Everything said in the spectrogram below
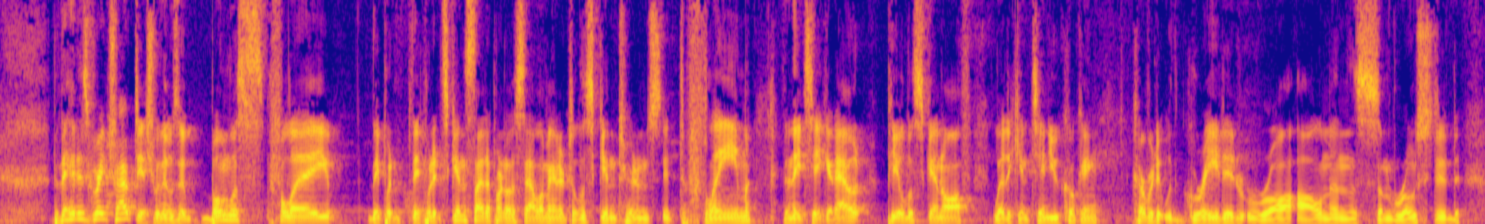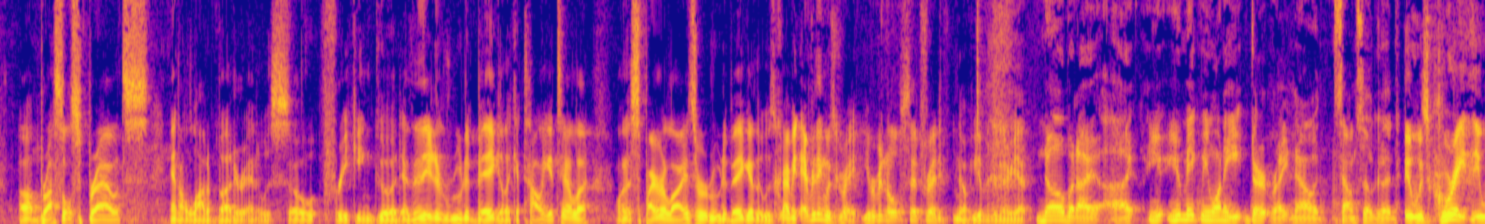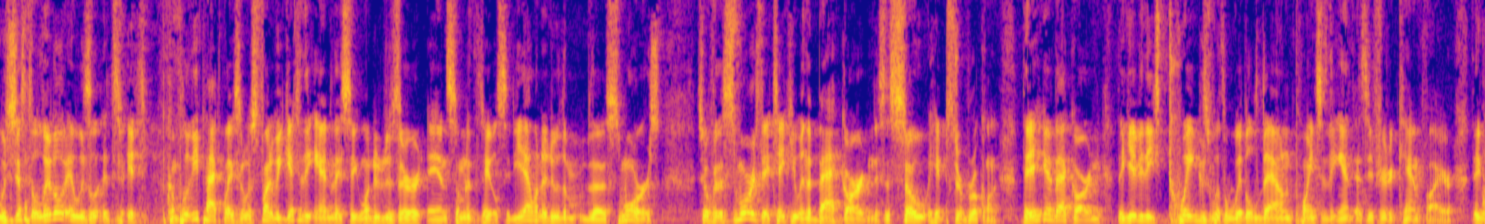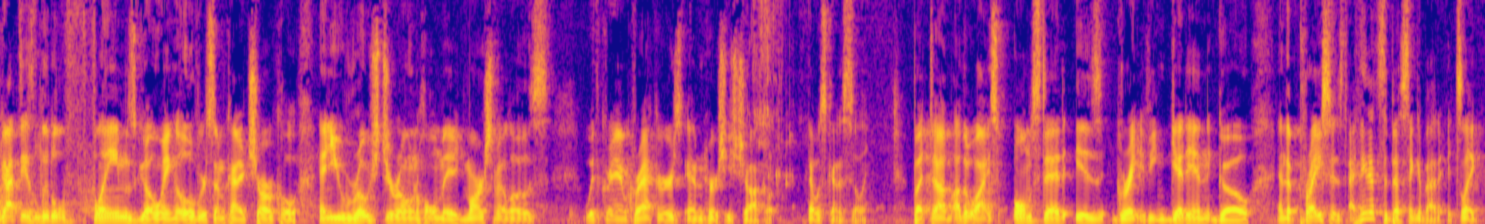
But they had this great trout dish where there was a boneless fillet they put they put it skin side up under the salamander till the skin turns into flame. Then they take it out, peel the skin off, let it continue cooking. Covered it with grated raw almonds, some roasted uh, Brussels sprouts, and a lot of butter, and it was so freaking good. And then they did a rutabaga, like a tagliatella on a spiralizer rutabaga. That was, I mean, everything was great. You ever been to Olmsted, Fred? No, you haven't been there yet. No, but I, I you, you make me want to eat dirt right now. It sounds so good. It was great. It was just a little. It was. It's, it's completely packed place, and it was funny. We get to the end, and they say, "You want to do dessert?" And someone at the table said, "Yeah, I want to do the, the s'mores." So for the s'mores, they take you in the back garden. This is so hipster Brooklyn. They take you in the back garden. They give you these twigs with whittled down points at the end, as if you're at a campfire. They've got these little flames going over some kind of charcoal, and you roast your own homemade marshmallows with graham crackers and Hershey's chocolate. That was kind of silly. But um, otherwise, Olmsted is great. If you can get in, go. And the prices, I think that's the best thing about it. It's like,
